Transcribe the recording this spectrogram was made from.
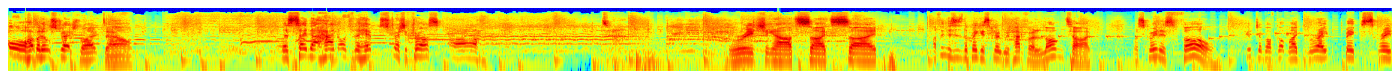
Oh, have a little stretch right down. Let's take that hand onto the hip, stretch across. Oh. Reaching out side to side. I think this is the biggest group we've had for a long time. My screen is full. Good job I've got my great big screen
